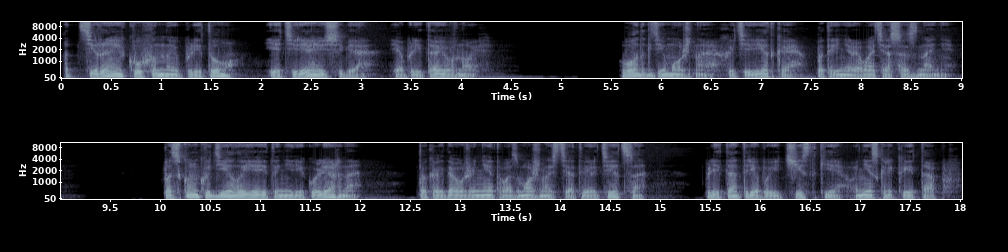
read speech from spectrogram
Оттирая кухонную плиту, я теряю себя и обретаю вновь. Вот где можно, хоть и редко, потренировать осознание. Поскольку делаю я это нерегулярно, то когда уже нет возможности отвертеться, плита требует чистки в несколько этапов.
